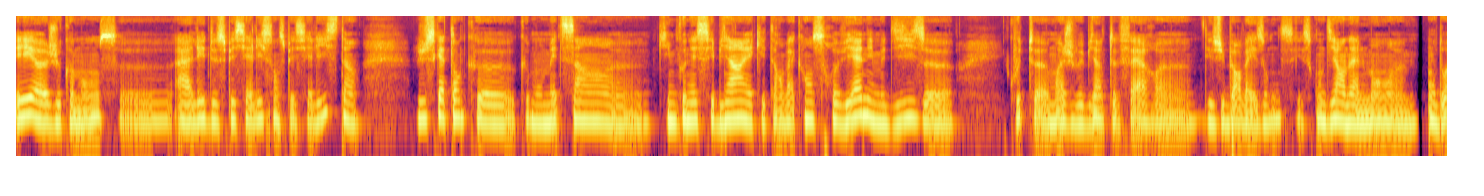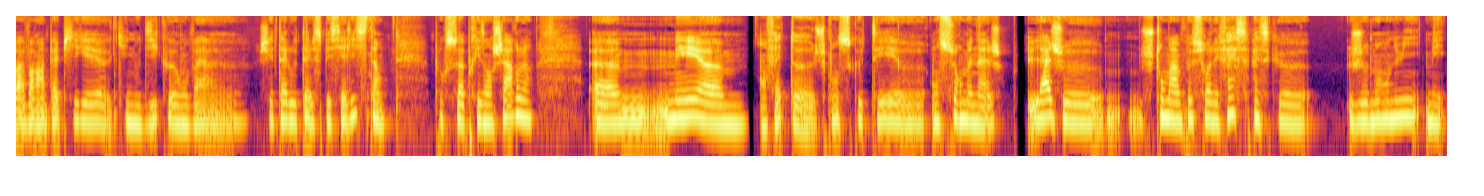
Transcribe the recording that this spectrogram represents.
Et euh, je commence euh, à aller de spécialiste en spécialiste jusqu'à temps que, mon médecin, euh, qui me connaissait bien et qui était en vacances, revienne et me dise écoute, moi je veux bien te faire des Überweisungen, c'est ce qu'on dit en allemand. on doit avoir un papier qui nous dit qu'on va chez tel ou tel spécialiste pour que ce soit pris en charge. Euh, mais euh, en fait, euh, je pense que tu es en surmenage. Là, je, je tombe un peu sur les fesses parce que je m'ennuie, mais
